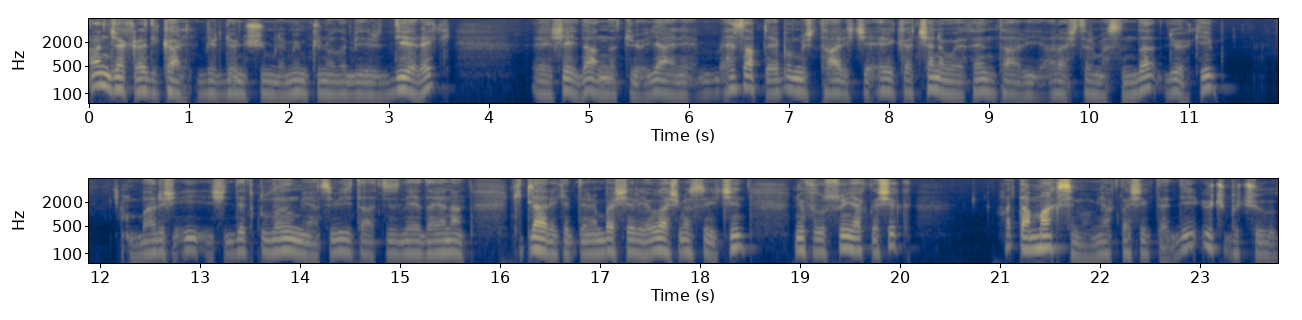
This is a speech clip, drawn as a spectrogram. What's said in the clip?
ancak radikal bir dönüşümle mümkün olabilir diyerek e, şey de anlatıyor. Yani hesapta yapılmış tarihçi Erika Chenoweth'in tarihi araştırmasında diyor ki barış, şiddet kullanılmayan, sivil itaatsizliğe dayanan kitle hareketlerinin başarıya ulaşması için nüfusun yaklaşık hatta maksimum yaklaşık da değil üç buçuk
